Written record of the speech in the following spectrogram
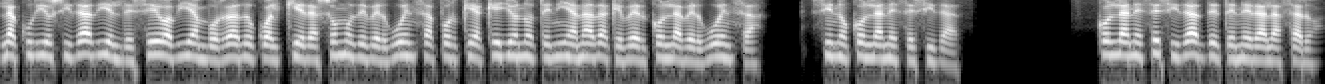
La curiosidad y el deseo habían borrado cualquier asomo de vergüenza porque aquello no tenía nada que ver con la vergüenza, sino con la necesidad. Con la necesidad de tener a Lázaro.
